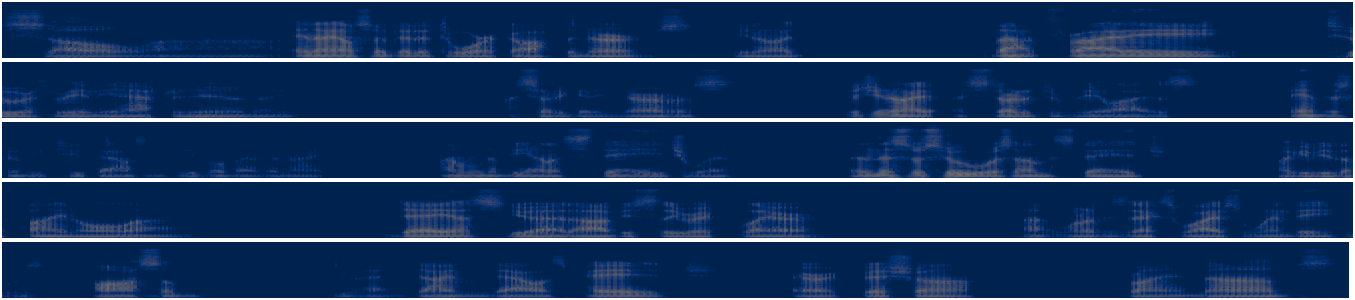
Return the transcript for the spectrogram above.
so, uh, and I also did it to work off the nerves. You know, I, about Friday, two or three in the afternoon, I I started getting nervous because you know I, I started to realize, man, there's going to be two thousand people there tonight. I'm going to be on a stage with, and this was who was on the stage. I'll give you the final uh, dais. You had obviously Ric Flair, uh, one of his ex-wives, Wendy, who was awesome. You had Diamond Dallas Page, Eric Bischoff, Brian Knobbs,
